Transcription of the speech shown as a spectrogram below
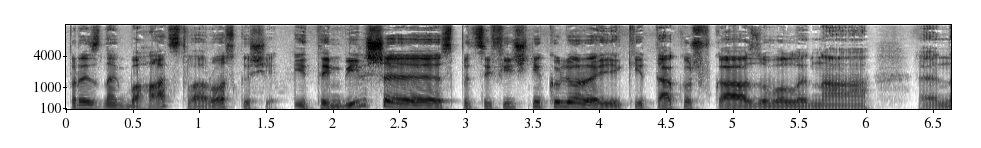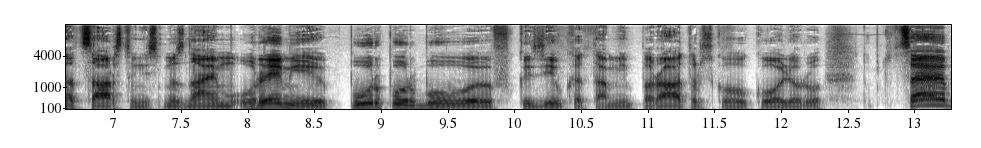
признак багатства, розкоші. І тим більше специфічні кольори, які також вказували на е, на царственність. Ми знаємо у Римі пурпур був е, вказівка там імператорського кольору. Тобто Це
